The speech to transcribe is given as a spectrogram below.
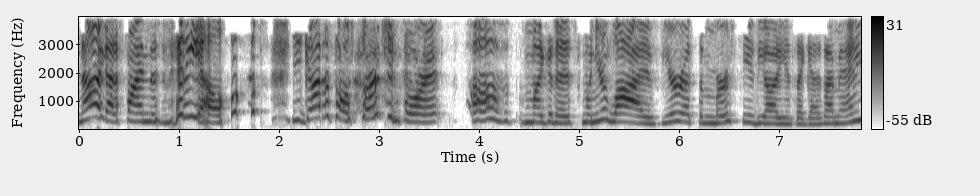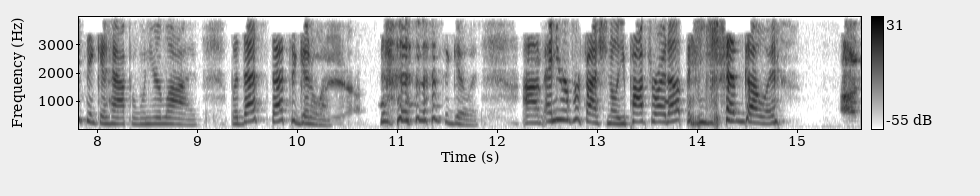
Now I got to find this video. you got us all searching for it. Oh my goodness! When you're live, you're at the mercy of the audience. I guess. I mean, anything can happen when you're live. But that's that's a good one. Yeah. that's a good one. Um, and you were a professional. You popped right up and you kept going. Uh,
